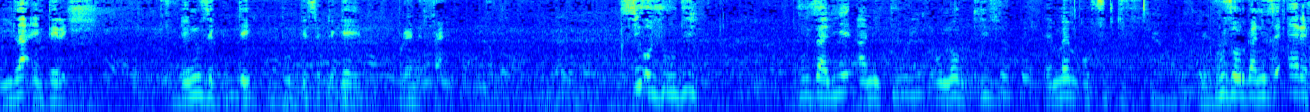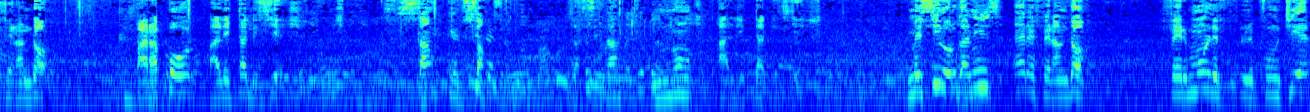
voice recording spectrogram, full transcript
qu'il a intérêt de nous écouter pour que cette guerre prenne fin. Si aujourd'hui vous alliez à Nitouri, au nord Kivu et même au sud Kivu, vous organisez un référendum par rapport à l'état de siège, 100%, ça sera non à l'état de siège. Mais s'il organise un référendum, fermons les, frontières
